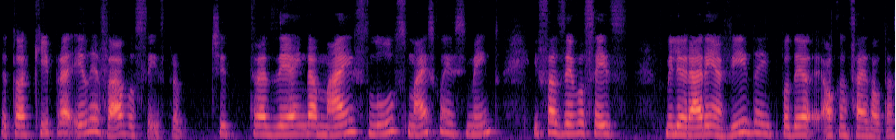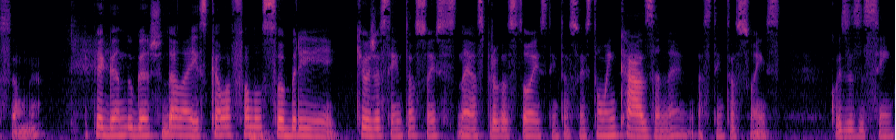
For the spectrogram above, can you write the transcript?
eu estou aqui para elevar vocês, para te trazer ainda mais luz, mais conhecimento e fazer vocês melhorarem a vida e poder alcançar a exaltação, né? pegando o gancho da Laís, que ela falou sobre que hoje as tentações, né, as provações, tentações estão em casa, né, as tentações, coisas assim.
